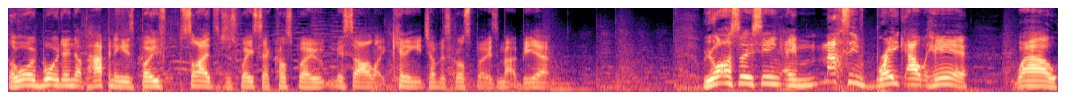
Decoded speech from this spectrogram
Like what would, would end up happening is both sides just waste their crossbow missile, like killing each other's crossbows, and that would be it. We're also seeing a massive breakout here. Wow,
